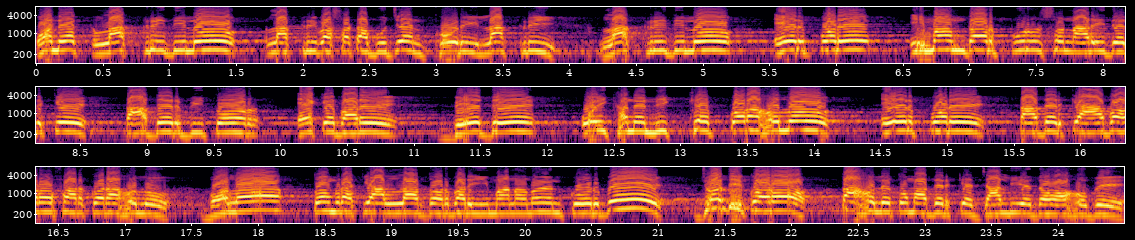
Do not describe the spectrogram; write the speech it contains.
অনেক লাকড়ি দিল। লাকড়ি ভাষাটা বুঝেন? খড়ি, লাকড়ি। লাকড়ি দিল। এরপরে ইমানদার পুরুষ ও নারীদেরকে তাদের ভিতর একেবারে বেঁধে ওইখানে নিক্ষেপ করা হলো। এরপরে তাদেরকে আবার অফার করা হলো। বলো, তোমরা কি আল্লাহর দরবারে ইমান আনয়ন করবে? যদি করো, তাহলে তোমাদেরকে জ্বালিয়ে দেওয়া হবে।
